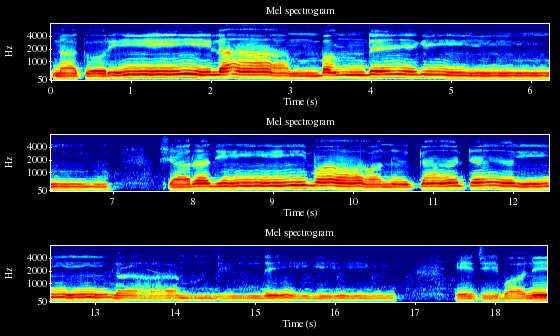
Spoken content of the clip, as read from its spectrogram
না করিলাম বন্দেগি সারা জীবন কাটাইলাম। জীবনে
